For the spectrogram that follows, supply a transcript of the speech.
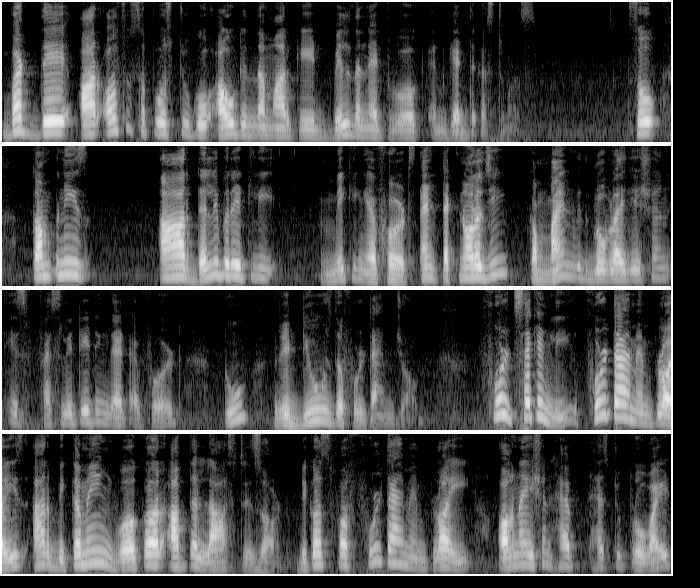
but they are also supposed to go out in the market build the network and get the customers. So, companies are deliberately making efforts and technology combined with globalization is facilitating that effort to reduce the full time job. Full secondly, full time employees are becoming worker of the last resort because for full time employee organization have has to provide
